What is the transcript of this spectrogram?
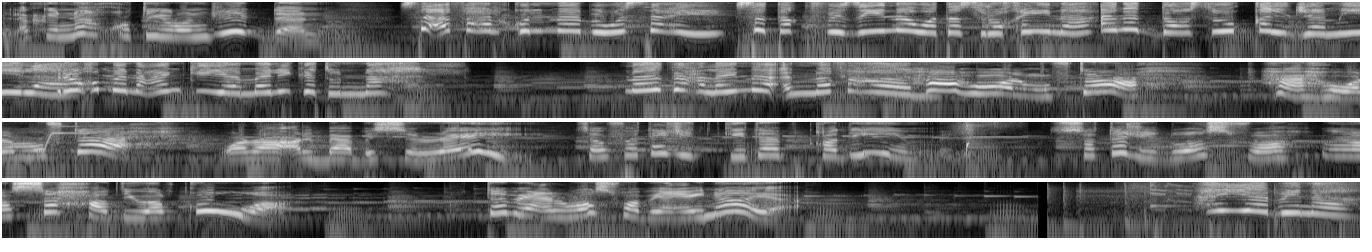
لكنه خطير جدا. سأفعل كل ما بوسعي. ستقفزين وتصرخين. أنا الدعسوقة الجميلة. رغما عنك يا ملكة النحل. ماذا علينا أن نفعل؟ ها هو المفتاح. ها هو المفتاح. وراء الباب السري. سوف تجد كتاب قديم. ستجد وصفة من الصحة والقوة. تبع الوصفة بعناية. هيا بنا.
